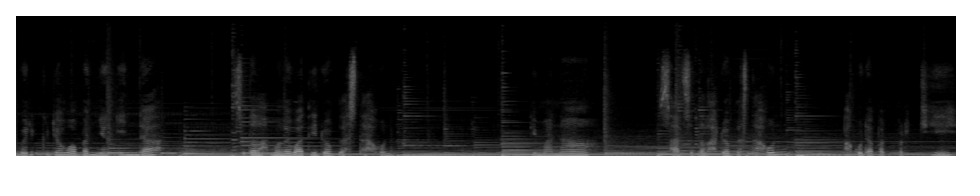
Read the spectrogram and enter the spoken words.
memberiku jawaban yang indah setelah melewati 12 tahun. Di mana saat setelah 12 tahun, aku dapat pergi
